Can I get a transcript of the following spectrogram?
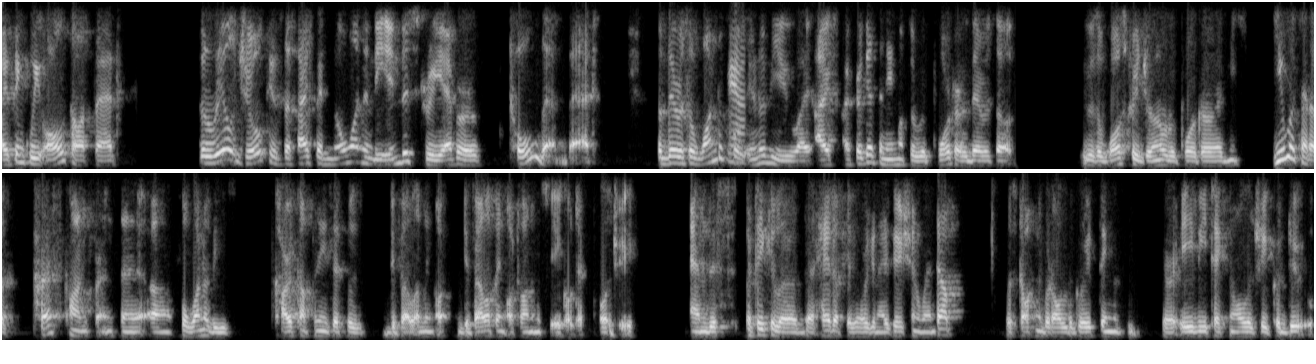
I think we all thought that. The real joke is the fact that no one in the industry ever told them that. But there was a wonderful yeah. interview. I, I, I forget the name of the reporter. There was a he was a Wall Street Journal reporter, and he was at a press conference uh, uh, for one of these car companies that was developing developing autonomous vehicle technology. And this particular, the head of the organization went up, was talking about all the great things their AV technology could do.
